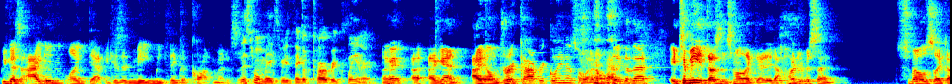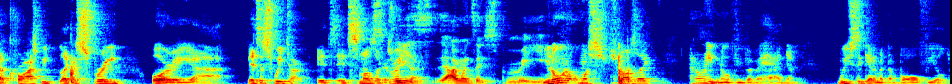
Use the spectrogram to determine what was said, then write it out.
because i didn't like that because it made me think of cough medicine this one makes me think of Carpet Cleaner. okay uh, again i don't drink carpet cleaner so i don't think of that it to me it doesn't smell like that it 100% smells like a crossbee like a spree or a. Uh, it's a sweet tart. It's it smells like a sweet tart. I wouldn't say spree. You know what it almost smells like? I don't even know if you've ever had them. We used to get them at the ball field,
